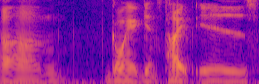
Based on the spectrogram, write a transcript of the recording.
um, going against type is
